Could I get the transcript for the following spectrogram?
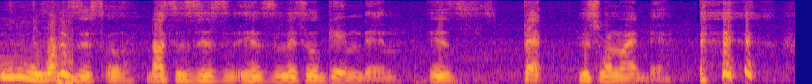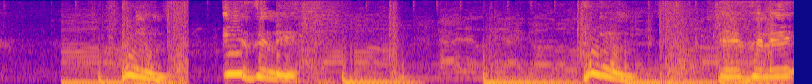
Ooh, what is this? Oh, that's his, his, his little game then. His pet. This one right there. Boom! Easily! Boom! Easily!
